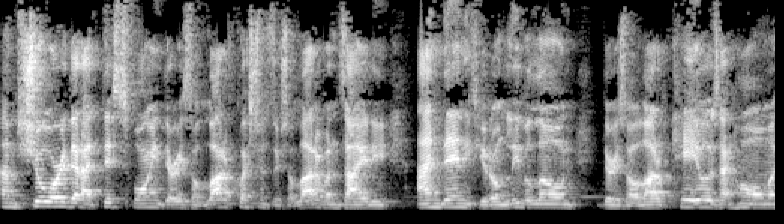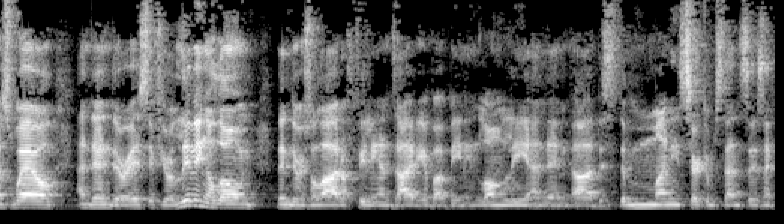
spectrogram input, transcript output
I'm sure that at this point there is a lot of questions, there's a lot of anxiety, and then if you don't live alone, there is a lot of chaos at home as well. And then there is, if you're living alone, then there's a lot of feeling anxiety about being lonely, and then uh, this, the money circumstances and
